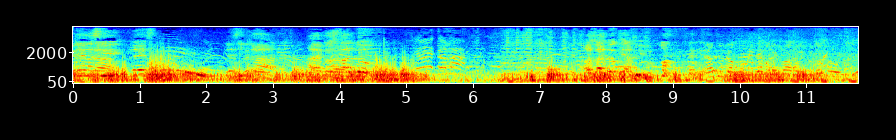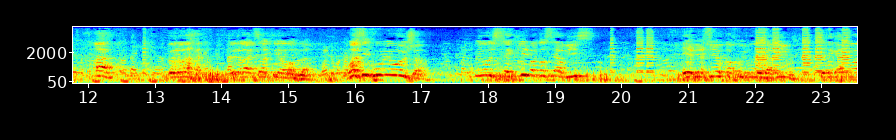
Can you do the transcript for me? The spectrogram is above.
Merci. Merci. Avec Osvaldo. Osvaldo qui arrive. En robe là. Voici Foumi Rouge. Foumi Rouge, c'est Clip Autoservice. Et bien sûr, quand Foumi Rouge arrive, c'est également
